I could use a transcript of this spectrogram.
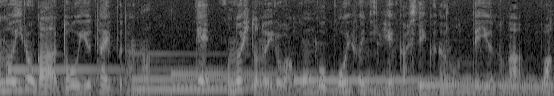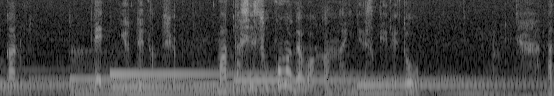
その色がどういうタイプだなってこの人の色は今後こういう風に変化していくだろうっていうのが分かるって言ってたんですよ。まあ、私そこまでは分かんないんですけれどあ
